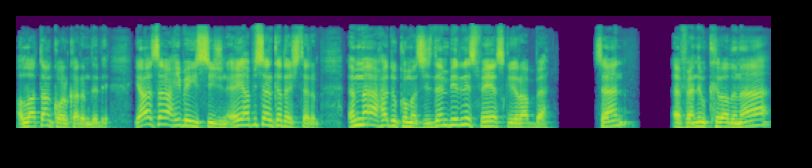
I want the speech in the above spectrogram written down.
Allah'tan korkarım dedi. Ya sahibe sicin ey hapis arkadaşlarım. Emme ahadukuma sizden biriniz feyeski rabbe. Sen efendim kralına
